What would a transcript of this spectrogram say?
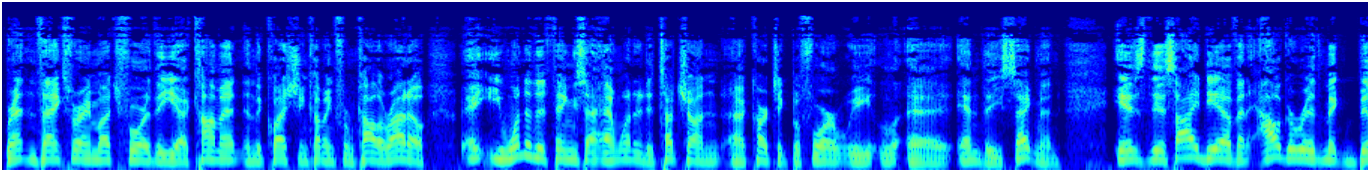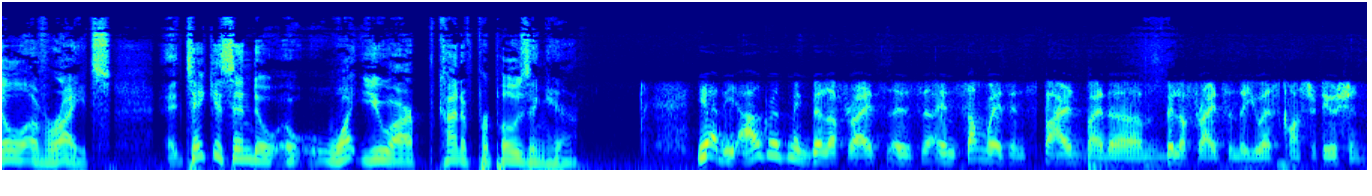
Brenton, thanks very much for the uh, comment and the question coming from Colorado. Uh, one of the things I wanted to touch on, uh, Kartik, before we uh, end the segment, is this idea of an algorithmic Bill of Rights. Uh, take us into what you are kind of proposing here. Yeah, the algorithmic Bill of Rights is in some ways inspired by the Bill of Rights in the U.S. Constitution.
